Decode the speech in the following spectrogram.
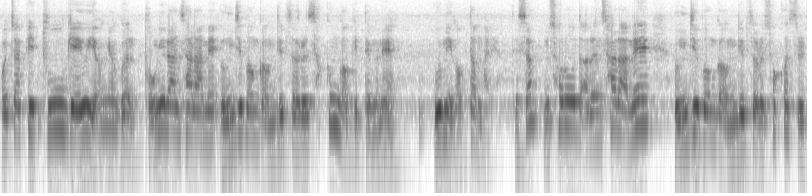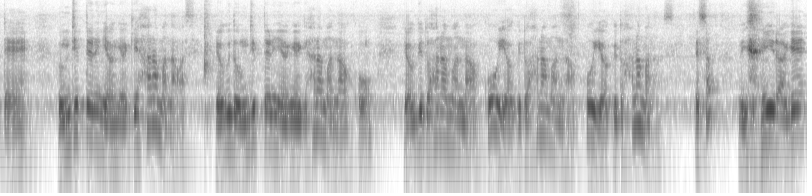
어차피 2개의 영역은 동일한 사람의 응집원과 응집서를 섞은 거기 때문에 의미가 없단 말이야 됐어? 서로 다른 사람의 응집원과 응집소를 섞었을 때 응집되는 영역이 하나만 나왔어요. 여기도 응집되는 영역이 하나만 나왔고 여기도 하나만 나왔고 여기도 하나만 나왔고 여기도 하나만 나왔어요. 됐어? 유일하게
